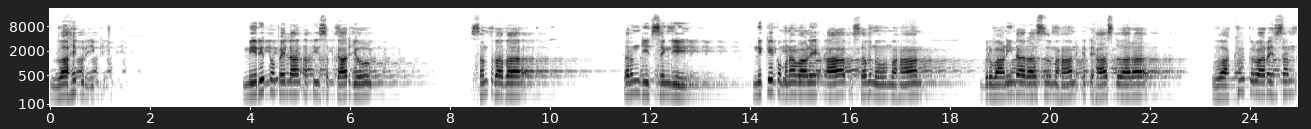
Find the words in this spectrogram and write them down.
ਵਾਹਿਗੁਰੂ ਜੀ ਕੀ ਮੇਰੇ ਤੋਂ ਪਹਿਲਾਂ ਅਤੀ ਸਤਿਕਾਰਯੋਗ ਸੰਤ ਬਾਬਾ ਤਰਨਜੀਤ ਸਿੰਘ ਜੀ ਨਿੱਕੇ ਘੁੰਮਣਾ ਵਾਲੇ ਆਪ ਸਭ ਨੂੰ ਮਹਾਨ। ਗੁਰਬਾਣੀ ਦਾ ਰਸ ਮਹਾਨ ਇਤਿਹਾਸ ਦੁਆਰਾ ਵਾਕਿਫ ਕਰਵਾ ਰਹੇ ਸਨ।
